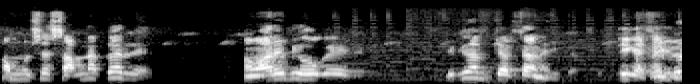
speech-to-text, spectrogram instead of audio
हम उनसे सामना कर रहे हैं हमारे भी हो गए हैं लेकिन हम चर्चा नहीं करते। ठीक है थैंक यू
